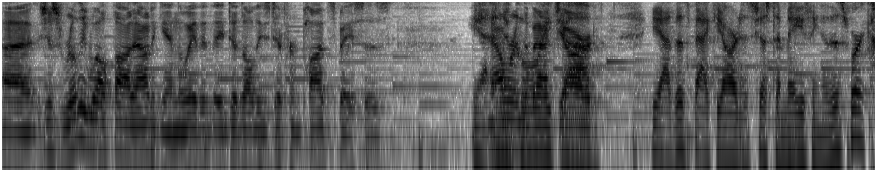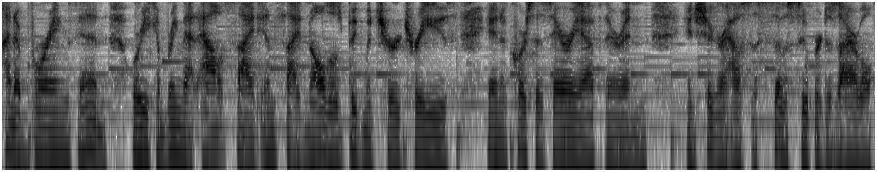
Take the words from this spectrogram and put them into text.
Uh, it's just really well thought out. Again, the way that they did all these different pod spaces. Yeah. Now we're in the backyard. job. Yeah, this backyard is just amazing. And this is where it kind of brings in where you can bring that outside, inside, and all those big mature trees. And of course, this area up there in, in Sugar House is so super desirable.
